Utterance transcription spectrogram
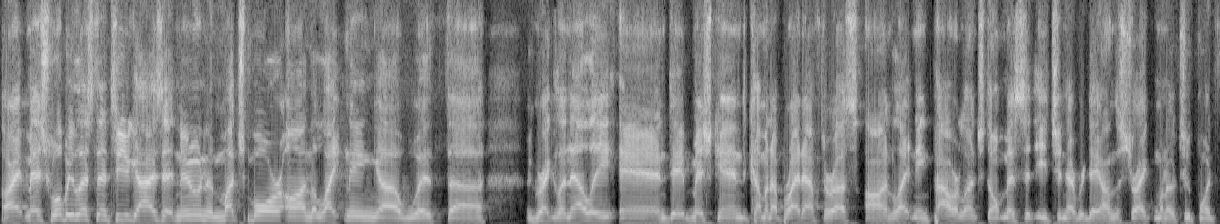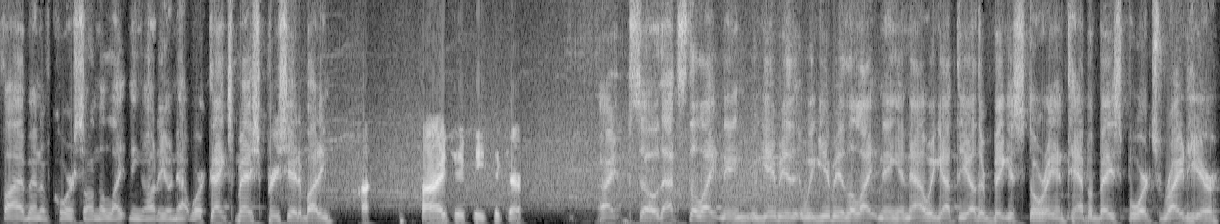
All right, Mish, we'll be listening to you guys at noon and much more on the Lightning uh, with uh, Greg Linelli and Dave Mishkin coming up right after us on Lightning Power Lunch. Don't miss it each and every day on the Strike 102.5 and, of course, on the Lightning Audio Network. Thanks, Mish. Appreciate it, buddy. All right, JP, take care. All right, so that's the Lightning. We gave you we gave you the Lightning, and now we got the other biggest story in Tampa Bay sports right here.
